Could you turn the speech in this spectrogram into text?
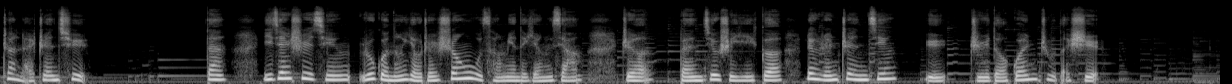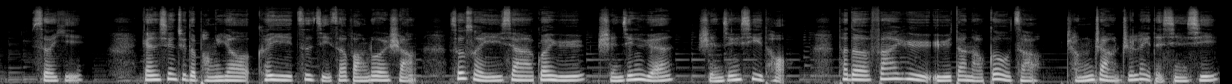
转来转去。但一件事情如果能有着生物层面的影响，这本就是一个令人震惊。与值得关注的事，所以感兴趣的朋友可以自己在网络上搜索一下关于神经元、神经系统、它的发育与大脑构造、成长之类的信息，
